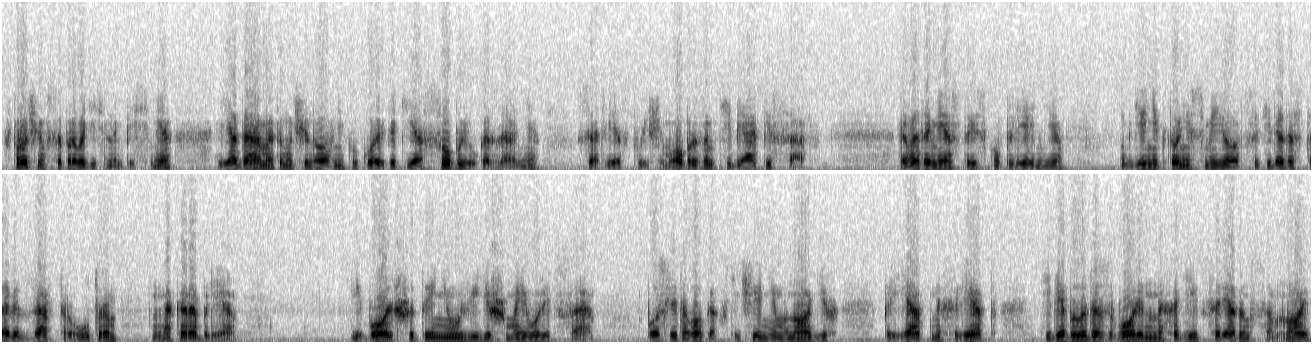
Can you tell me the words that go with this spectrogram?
Впрочем, в сопроводительном письме я дам этому чиновнику кое-какие особые указания, соответствующим образом тебя описав. В это место искупления, где никто не смеется, тебя доставят завтра утром на корабле. И больше ты не увидишь моего лица после того, как в течение многих приятных лет тебе было дозволено находиться рядом со мной,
